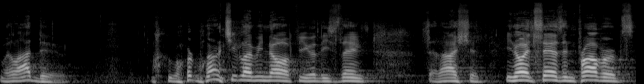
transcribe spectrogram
Well, I do. Lord, why don't you let me know a few of these things that I should? You know, it says in Proverbs,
